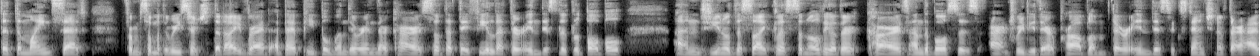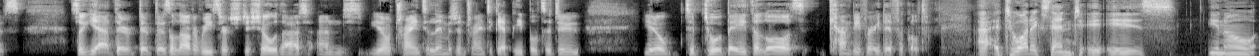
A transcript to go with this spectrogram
the, the mindset from some of the research that I've read about people when they're in their cars, so that they feel that they're in this little bubble. And, you know, the cyclists and all the other cars and the buses aren't really their problem. They're in this extension of their house. So yeah, there, there, there's a lot of research to show that, and you know, trying to limit and trying to get people to do, you know, to, to obey the laws can be very difficult. Uh, to what extent is you know,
